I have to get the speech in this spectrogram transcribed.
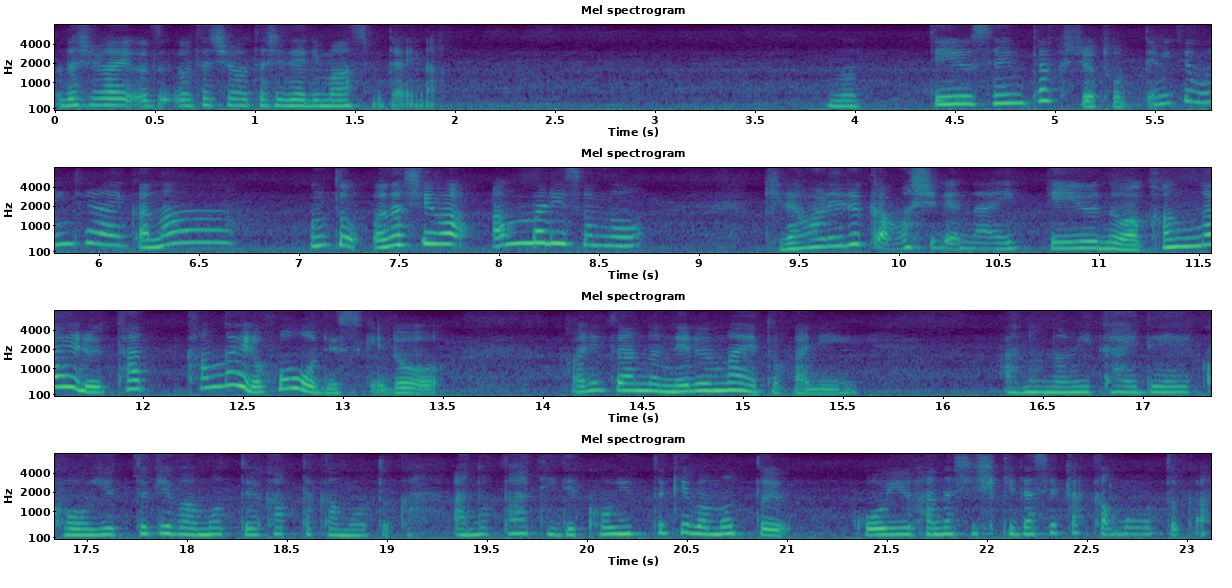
私は私は私でやりますみたいな。のっていう選択肢を取ってみてもいいんじゃないかな。本当私はあんまりその嫌われるかもしれないっていうのは考えるた考える方ですけど割とあの寝る前とかにあの飲み会でこう言っとけばもっと良かったかもとかあのパーティーでこう言っとけばもっとこういう話引き出せたかもとか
